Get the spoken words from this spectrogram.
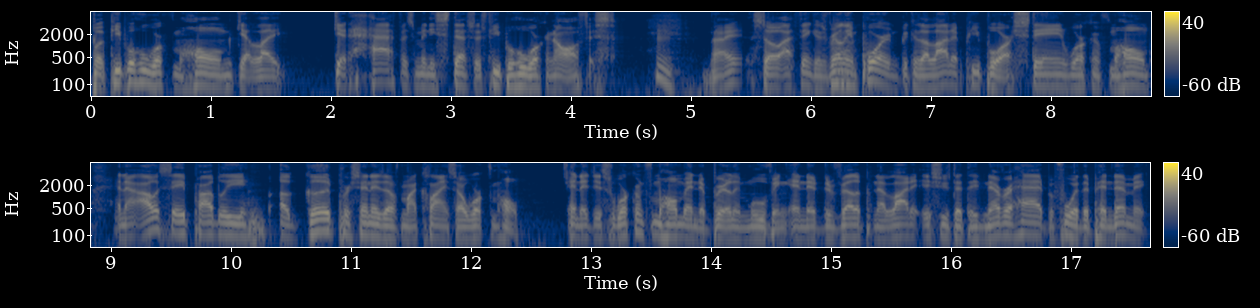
But people who work from home get like get half as many steps as people who work in the office right? So I think it's really important because a lot of people are staying working from home, and I I would say probably a good percentage of my clients are work from home, and they're just working from home and they're barely moving, and they're developing a lot of issues that they never had before the pandemic,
